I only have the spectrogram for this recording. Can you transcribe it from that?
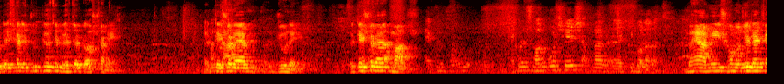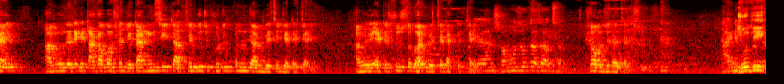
ওদের সাথে চুক্তি হচ্ছে দুই হাজার দশ সালে তেসরা জুনে তেসরা মার্চ। সর্বশেষ আপনার কি বলার আছে ভাই আমি সমঝোতা চাই আমি ওদের থেকে টাকা পয়সা যেটা নিয়েছি তার চেয়ে কিছু ক্ষতিপূর্ণ দিয়ে আমি বেঁচে যেতে চাই। আমি একটা সুস্থভাবে বেঁচে রাখতে চাই। এখন সমঝোতা যাচ্ছেন সমঝোতা চাচ্ছি। আইনি যদি-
